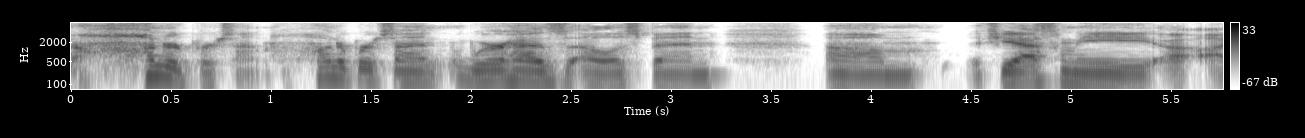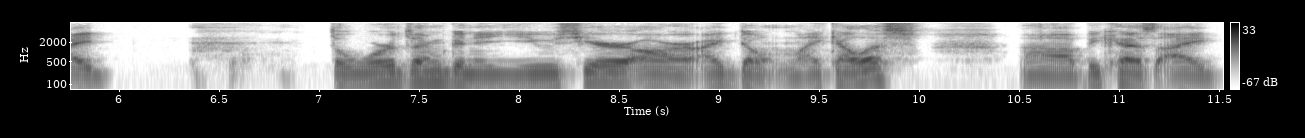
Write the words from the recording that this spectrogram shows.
hundred percent, hundred percent. Where has Ellis been? Um, if you ask me, I the words I'm going to use here are I don't like Ellis uh, because I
